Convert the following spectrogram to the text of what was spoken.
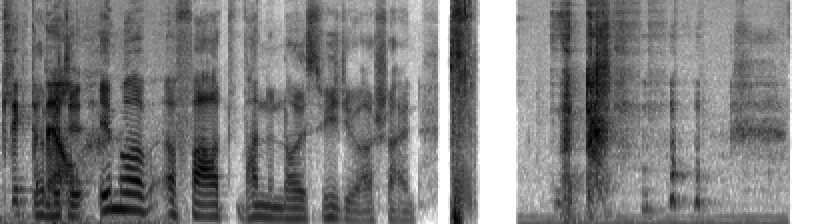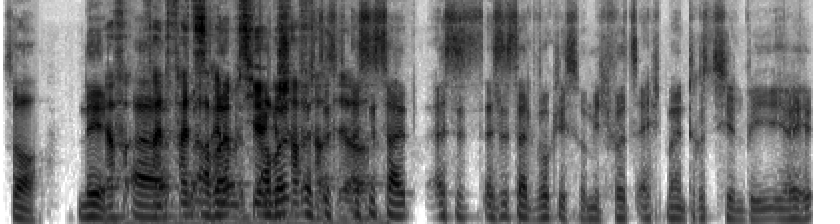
Click the Damit bell. ihr immer erfahrt, wann 'n neues Video erscheint. So, ne, Ja, fa falls äh, falls es aber hierhin aber geschafft es hat, ist es ja. ist halt es ist es ist halt wirklich so, mich würde es echt mal interessieren, wie ihr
